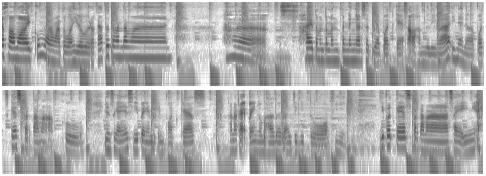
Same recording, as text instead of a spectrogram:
assalamualaikum warahmatullahi wabarakatuh teman-teman. Hai teman-teman pendengar setiap podcast. Alhamdulillah ini adalah podcast pertama aku. Dan sengaja sih pengen bikin podcast karena kayak pengen nyoba hal baru aja gitu. Di podcast pertama saya ini eh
